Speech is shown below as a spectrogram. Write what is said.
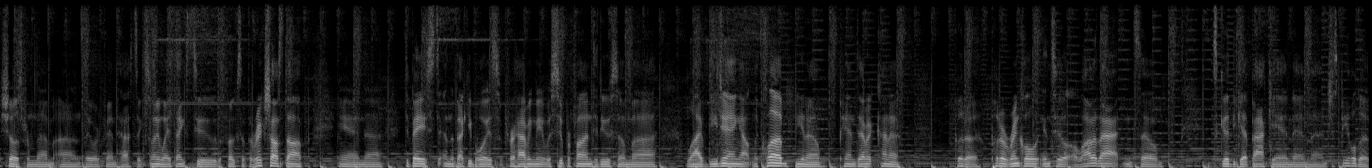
shows from them. Uh, they were fantastic. So, anyway, thanks to the folks at the rickshaw stop and Debased and the Becky Boys for having me. It was super fun to do some live DJing out in the club. You know, pandemic kind of put a put a wrinkle into a lot of that, and so it's good to get back in and uh, just be able to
